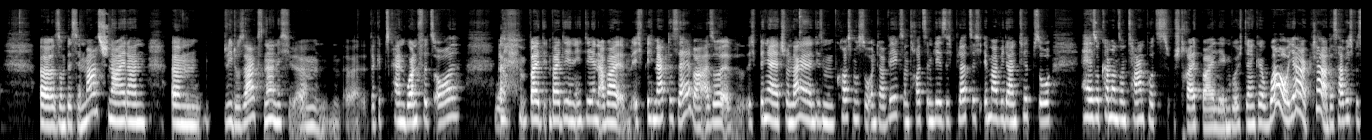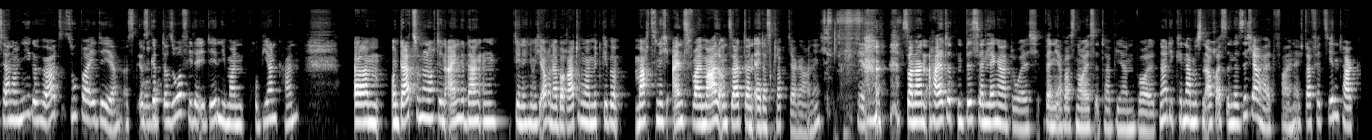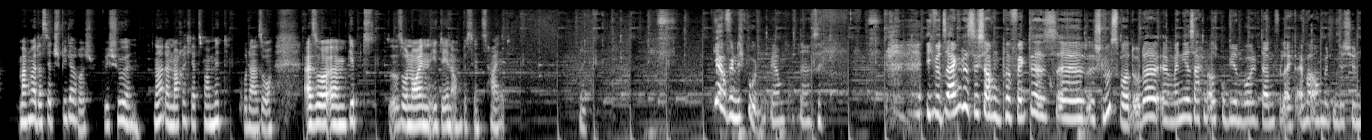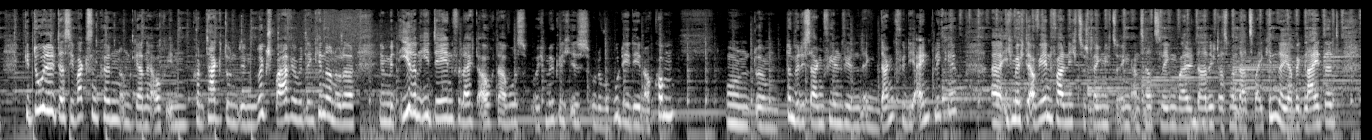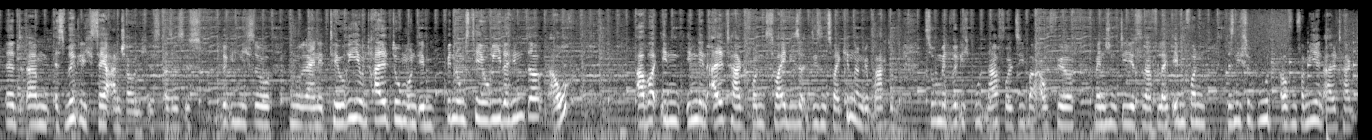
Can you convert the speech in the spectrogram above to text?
äh, so ein bisschen maßschneidern? Ähm, wie du sagst, ne, nicht, ähm, äh, da gibt's kein One-Fits-All. Ja. bei, bei den Ideen, aber ich, ich merke das selber. Also ich bin ja jetzt schon lange in diesem Kosmos so unterwegs und trotzdem lese ich plötzlich immer wieder einen Tipp so, hey, so kann man so einen Tarnputzstreit beilegen, wo ich denke, wow, ja, klar, das habe ich bisher noch nie gehört, super Idee. Es, es mhm. gibt da so viele Ideen, die man probieren kann. Ähm, und dazu nur noch den einen Gedanken, den ich nämlich auch in der Beratung mal mitgebe, macht's nicht ein, zwei Mal und sagt dann, ey, das klappt ja gar nicht. Ja. Sondern haltet ein bisschen länger durch, wenn ihr was Neues etablieren wollt. Ne? Die Kinder müssen auch erst in eine Sicherheit fallen. Ich darf jetzt jeden Tag machen wir das jetzt spielerisch. Wie schön. Ne? Dann mache ich jetzt mal mit oder so. Also ähm, gibt so neuen Ideen auch ein bisschen Zeit. Ja, finde ich gut. Ja. Ich würde sagen, das ist auch ein perfektes äh, Schlusswort, oder? Äh, wenn ihr Sachen ausprobieren wollt, dann vielleicht einfach auch mit ein bisschen Geduld, dass sie wachsen können und gerne auch in Kontakt und in Rücksprache mit den Kindern oder mit ihren Ideen, vielleicht auch da, wo es euch möglich ist oder wo gute Ideen auch kommen. Und ähm, dann würde ich sagen, vielen, vielen Dank für die Einblicke. Äh, ich möchte auf jeden Fall nicht zu streng, nicht zu eng ans Herz legen, weil dadurch, dass man da zwei Kinder ja begleitet, äh, ähm, es wirklich sehr anschaulich ist. Also es ist wirklich nicht so nur reine Theorie und Haltung und eben Bindungstheorie dahinter, auch, aber in, in den Alltag von zwei dieser, diesen zwei Kindern gebracht. Und somit wirklich gut nachvollziehbar, auch für Menschen, die jetzt da vielleicht eben von das nicht so gut auf den Familienalltag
